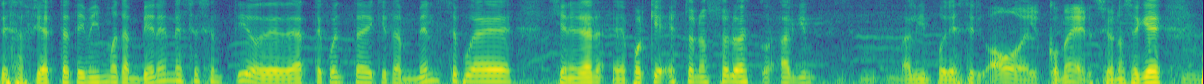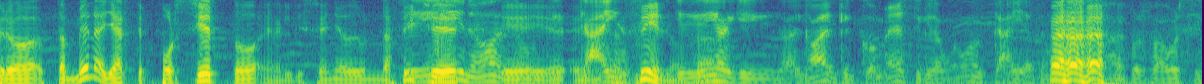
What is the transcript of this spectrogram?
desafiarte a ti mismo también en ese sentido, de, darte cuenta de que también se puede generar, eh, porque esto no solo es alguien, alguien podría decir, oh, el comercio, no sé qué, Mm. pero también hay arte, por cierto, en el diseño de un afiche. Sí, no, eso, eh, que en- cállense, en fin, que o sea. diga que, ay, que comercio, que la weón, cállate, weón, por favor, sí,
